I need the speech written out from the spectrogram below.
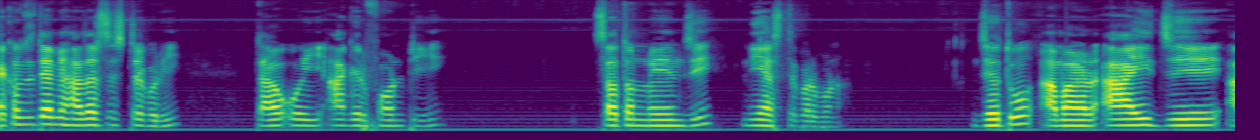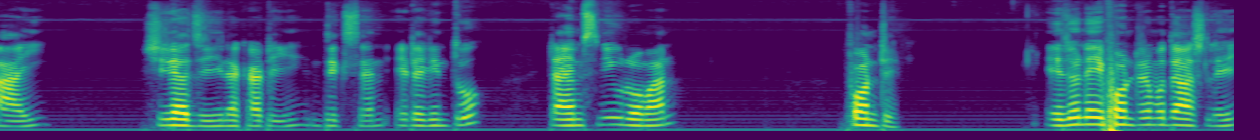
এখন যদি আমি হাজার চেষ্টা করি, তাও ওই আগের ফন্টটি সাতান্ন এমজি নিয়ে আসতে পারব না। যেহেতু আমার আই জে আই সিরাজি লেখাটি দেখছেন, এটা কিন্তু টাইমস নিউ রোমান ফন্টে। এই জন্য এই ফন্টের মধ্যে আসলেই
